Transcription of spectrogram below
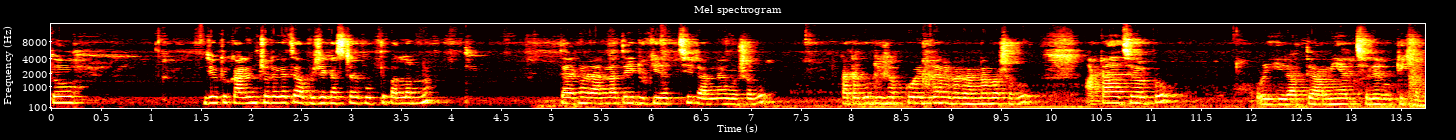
তো যেহেতু কারেন্ট চলে গেছে অফিসের কাজটা করতে পারলাম না। তো এখন রান্নাতেই ঢুকে যাচ্ছি, রান্নায় বসাবো। কাটাকুটি সব করে নিলাম, এবার রান্না বসাবো। আটা আছে অল্প, ওই রাতে আমি আর ছেলে রুটি খাব।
